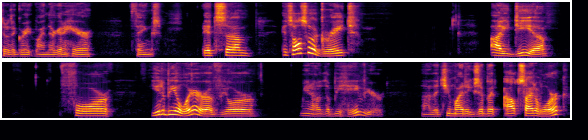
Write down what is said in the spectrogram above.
through the grapevine. They're going to hear things. It's um, it's also a great idea for you to be aware of your you know the behavior uh, that you might exhibit outside of work.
